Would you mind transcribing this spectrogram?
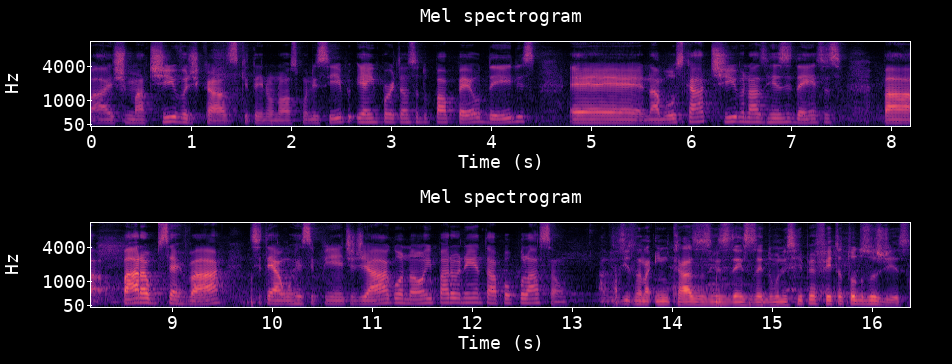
a estimativa de casos que tem no nosso município e a importância do papel deles é, na busca ativa nas residências pra, para observar se tem algum recipiente de água ou não e para orientar a população. A visita em casas e residências aí do município é feita todos os dias?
